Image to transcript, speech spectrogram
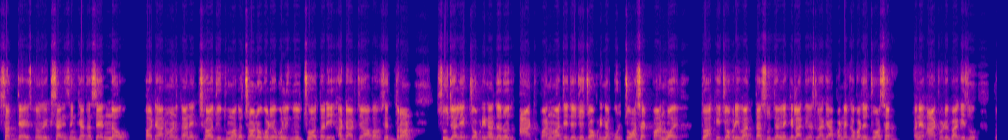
સત્યાવીસ. તો રિક્ષાની સંખ્યા થશે નવ. અઢાર મણકાને છ જૂથમાં. તો છ નો ઘડિયો બોલીશું છ તરી અઢાર. જવાબ આવશે ત્રણ. સુજલ એક ચોપડીના દરરોજ આઠ પાન વાંચે છે. જો ચોપડીના કુલ ચોસઠ પાન હોય, તો આખી ચોપડી વાંચતા સુજલને કેટલા દિવસ લાગે? આપણને ખબર છે ચોસઠ અને આઠ વડે ભાગીશું તો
